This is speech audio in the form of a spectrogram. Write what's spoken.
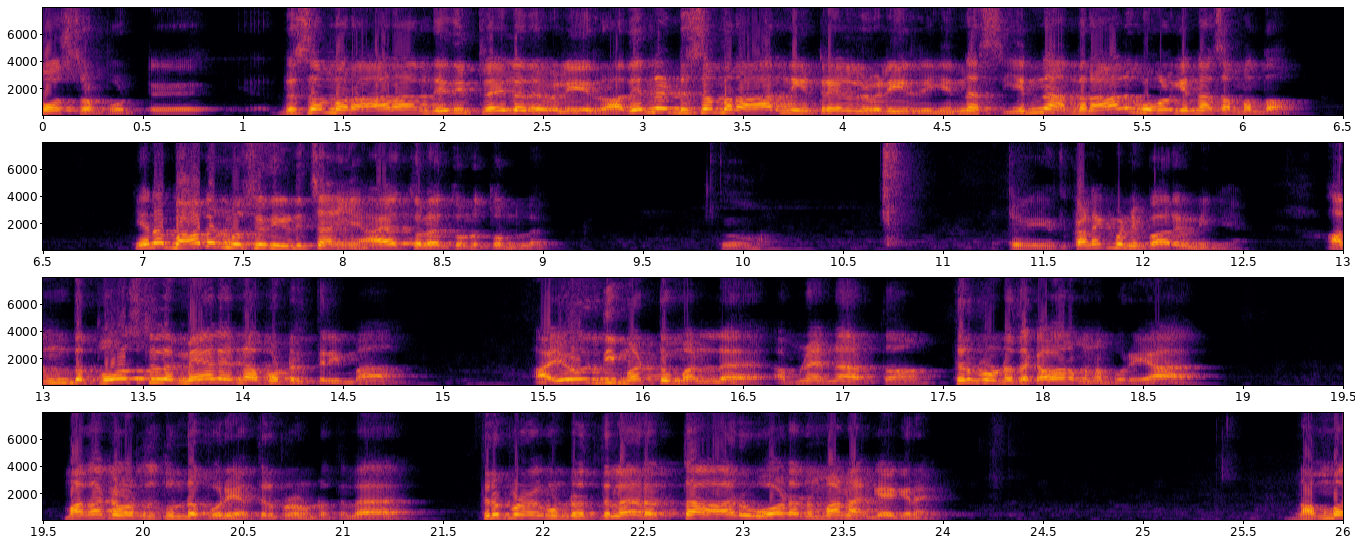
போஸ்டரை போட்டு டிசம்பர் ஆறாம் தேதி ட்ரெய்லரை வெளியிடுறோம். அது என்ன டிசம்பர் ஆறு நீங்க ட்ரெய்லர் வெளியிடுறீங்க? என்ன என்ன அந்த நாளுக்கு உங்களுக்கு என்ன சம்பந்தம்? ஏன்னா பாபர் மசூதி இடிச்சாங்க ஆயிரத்தி தொள்ளாயிரத்தி தொண்ணூத்தொன்னுல. கனெக்ட் பண்ணி பாருங்க நீங்க. அந்த போஸ்டர்ல மேல என்ன போட்டிருக்கு தெரியுமா? அயோத்தி மட்டும் அல்ல அப்படின்னா என்ன அர்த்தம்? திருப்பரங்குன்றத்தை கலவரம் பண்ண போறியா? மத கலவரத்தை தூண்ட போறியா திருப்பரங்குன்றத்துல? திருப்பரங்குன்றத்துல ரத்த ஆறு ஓடணுமா நான் கேட்கிறேன் நம்ம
